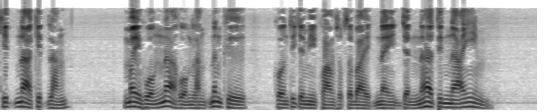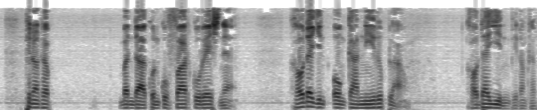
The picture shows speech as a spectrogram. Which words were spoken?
คิดหน้าคิดหลัง ไม่ห่วงหน้าห่วงหลัง นั่นคือคนที่จะมีความสุขสบายในจันนาตินนาอิมพี่น้องครับ บรรดาคนกุฟาร์กุเรชเนี่ย เขาได้ยินองค์การนี้หรือเปล่า เขาได้ยินพี่น้องครับ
